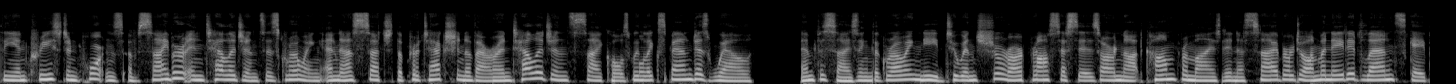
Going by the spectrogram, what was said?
the increased importance of cyber intelligence is growing, and as such, the protection of our intelligence cycles will expand as well, emphasizing the growing need to ensure our processes are not compromised in a cyber dominated landscape.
